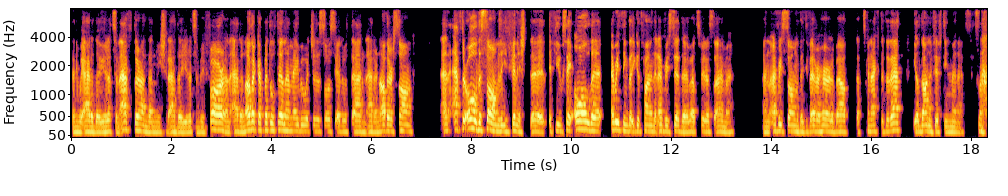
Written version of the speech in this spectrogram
Then we added the Yeritzin after, and then we should add the Yeritzin before, and add another kapitel Tehillim maybe which is associated with that, and add another song. And after all the songs that you finished, uh, if you say all the everything that you could find in every siddur about Sfiras Ayma, and every song that you've ever heard about that's connected to that, you're done in 15 minutes. It's not,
